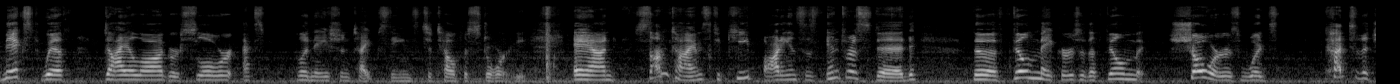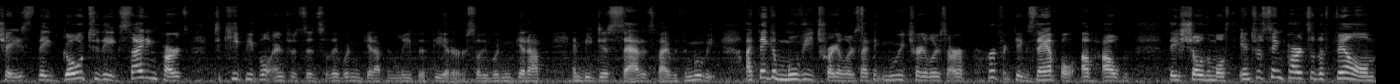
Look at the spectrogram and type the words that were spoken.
mixed with dialogue or slower exposition explanation type scenes to tell the story. And sometimes to keep audiences interested, the filmmakers or the film showers would cut to the chase. They'd go to the exciting parts to keep people interested so they wouldn't get up and leave the theater, so they wouldn't get up and be dissatisfied with the movie. I think of movie trailers. I think movie trailers are a perfect example of how they show the most interesting parts of the film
